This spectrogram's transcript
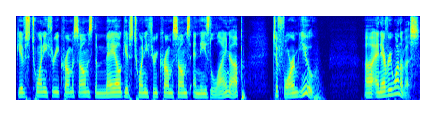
gives 23 chromosomes, the male gives 23 chromosomes, and these line up to form you uh, and every one of us.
